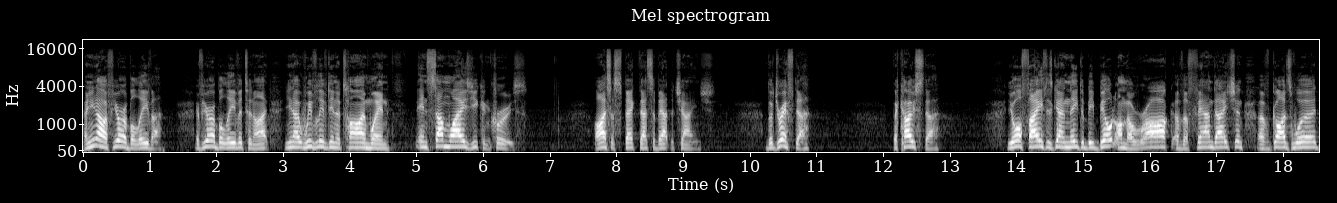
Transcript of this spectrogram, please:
And you know, if you're a believer, if you're a believer tonight, you know, we've lived in a time when, in some ways, you can cruise. I suspect that's about to change. The drifter, the coaster, your faith is going to need to be built on the rock of the foundation of God's word.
